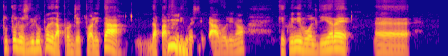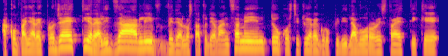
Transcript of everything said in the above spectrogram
tutto lo sviluppo della progettualità da parte mm. di questi tavoli, no? Che quindi vuol dire eh, accompagnare i progetti, realizzarli, vedere lo stato di avanzamento, costituire gruppi di lavoro ristretti che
